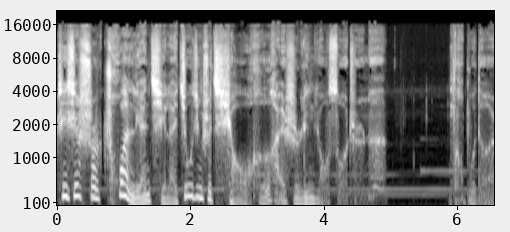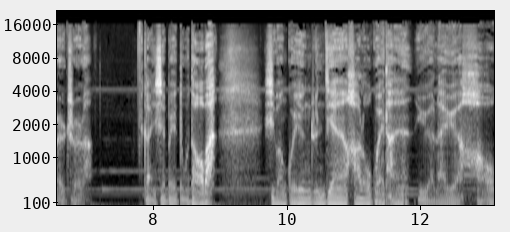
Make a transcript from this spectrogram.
这些事儿串联起来，究竟是巧合还是另有所指呢？我不得而知了。感谢被读到吧，希望鬼影人间、哈喽怪谈越来越好，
